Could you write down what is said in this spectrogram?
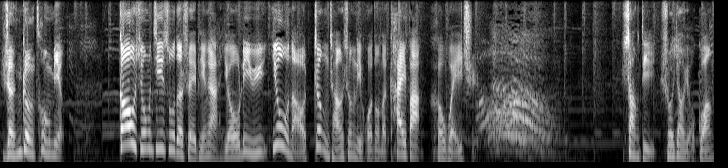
人更聪明，高雄激素的水平啊，有利于右脑正常生理活动的开发和维持。上帝说要有光，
